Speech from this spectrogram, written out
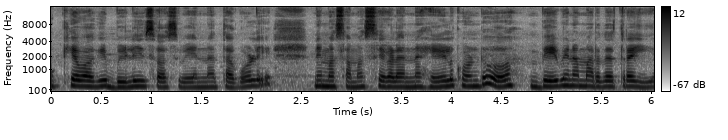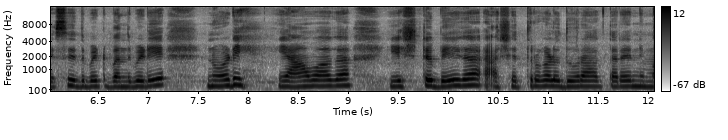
ಮುಖ್ಯವಾಗಿ ಬಿಳಿ ಸಾಸಿವೆಯನ್ನು ತಗೊಳ್ಳಿ. ನಿಮ್ಮ ಸಮಸ್ಯೆಗಳನ್ನು ಹೇಳಿಕೊಂಡು ಬೇವಿನ ಮರದ ಹತ್ರ ಎಸೆದ್ಬಿಟ್ಟು ಬಂದುಬಿಡಿ. ನೋಡಿ, ಯಾವಾಗ ಎಷ್ಟು ಬೇಗ ಆ ಶತ್ರುಗಳು ದೂರ ಆಗ್ತಾರೆ, ನಿಮ್ಮ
